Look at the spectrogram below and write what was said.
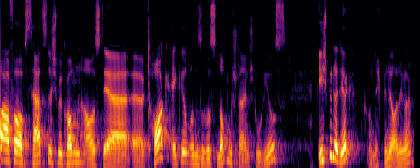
AVOps, herzlich willkommen aus der äh, Talk-Ecke unseres Noppenstein-Studios. Ich bin der Dirk. Und ich bin der Oliver.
